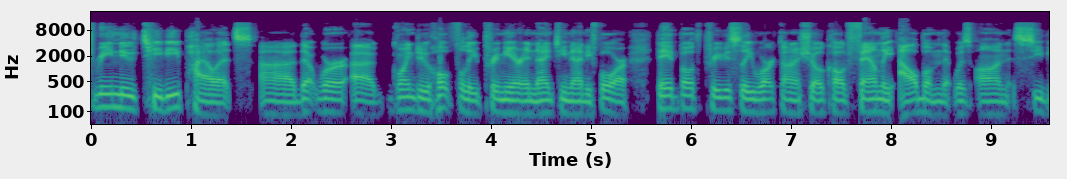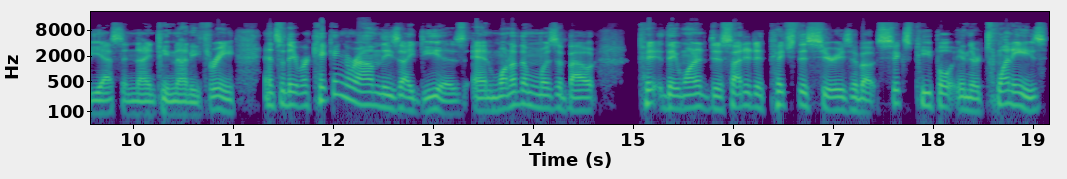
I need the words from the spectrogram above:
three new TV pilots uh, that were uh, going to hopefully premiere in 1994. They had both previously worked on a show called Family Album that was on CBS in 1993. And so they were kicking around these ideas. And one of them was about they wanted decided to pitch this series about six people in their 20s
